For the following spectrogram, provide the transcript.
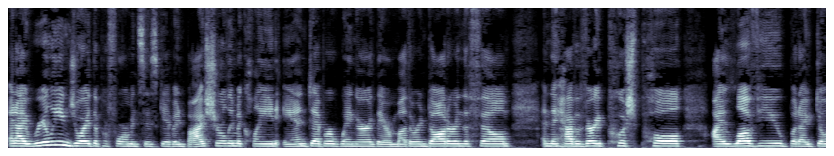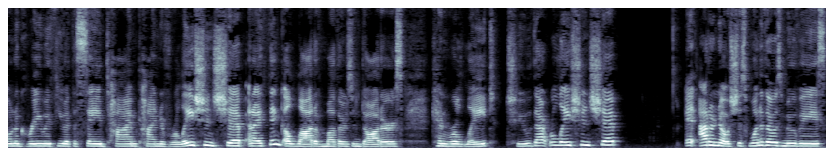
and I really enjoyed the performances given by Shirley MacLaine and Debra Winger. They're mother and daughter in the film and they have a very push-pull I love you, but I don't agree with you at the same time kind of relationship. And I think a lot of mothers and daughters can relate to that relationship it, I don't know, it's just one of those movies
